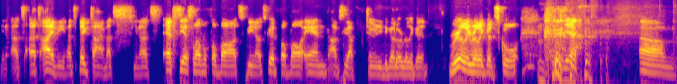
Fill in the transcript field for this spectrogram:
you know, that's that's Ivy, that's big time. That's you know, that's FCS level football. It's you know, it's good football, and obviously the opportunity to go to a really good, really really good school. yeah. um,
